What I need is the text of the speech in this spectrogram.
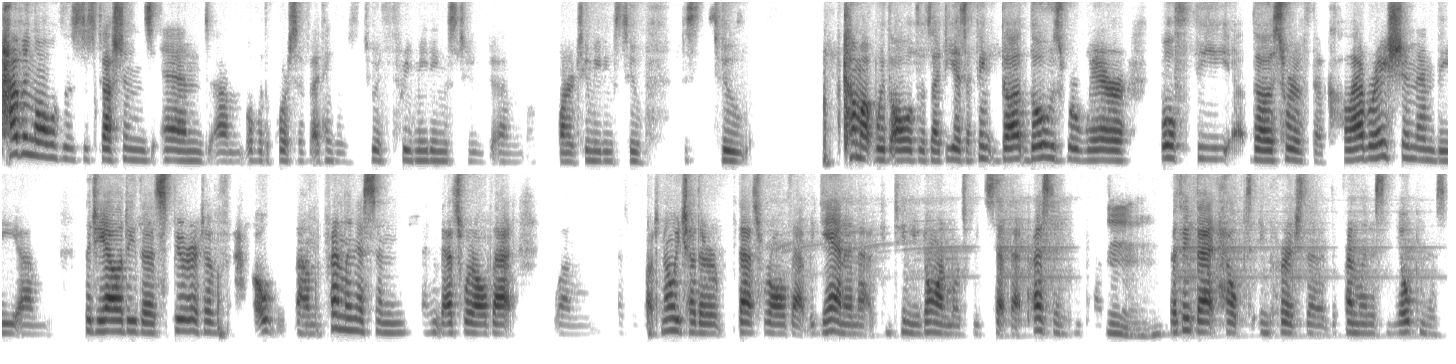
having all of those discussions and um, over the course of, I think it was two or three meetings to um, one or two meetings to just to come up with all of those ideas. I think the, those were where both the the sort of the collaboration and the um, collegiality, the spirit of oh, um, friendliness, and, and that's where all that, um, as we got to know each other, that's where all that began, and that continued on once we set that precedent. Mm -hmm. I think that helped encourage the, the friendliness and the openness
